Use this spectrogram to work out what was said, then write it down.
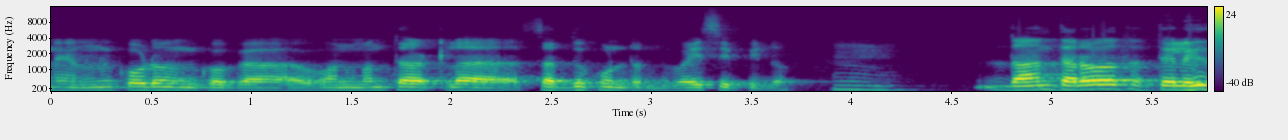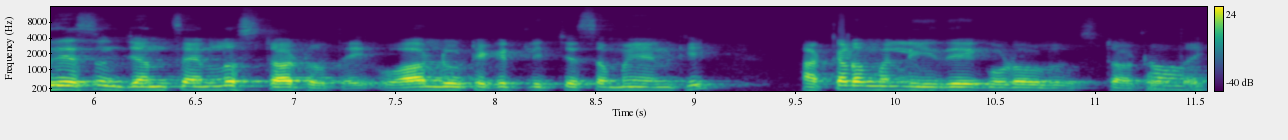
నేను అనుకోవడం ఇంకొక వన్ మంత్ అట్లా సర్దుకుంటుంది వైసీపీలో. దాని తర్వాత తెలుగుదేశం జనసేనలో స్టార్ట్ అవుతాయి. వాళ్ళు టికెట్లు ఇచ్చే సమయానికి అక్కడ మళ్ళీ ఇదే గొడవలు స్టార్ట్ అవుతాయి.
